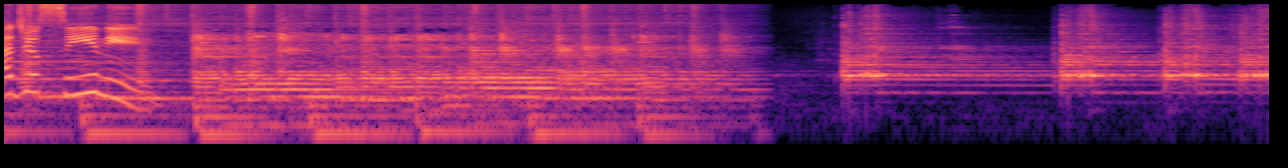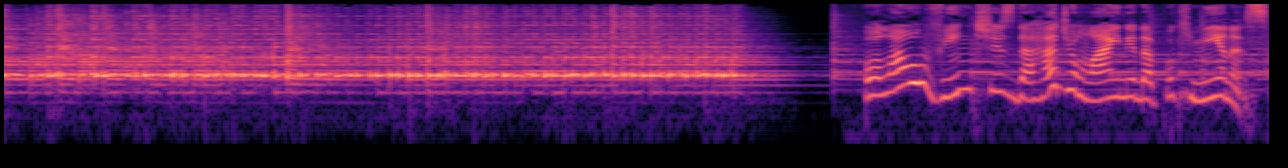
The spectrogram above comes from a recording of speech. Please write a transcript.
Radiocine. Olá, ouvintes da Rádio Online da PUC Minas.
